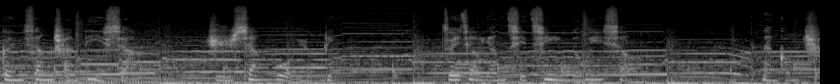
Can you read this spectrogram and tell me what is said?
根相传地下，枝香落云里。”嘴角扬起轻盈的微笑。南宫彻，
